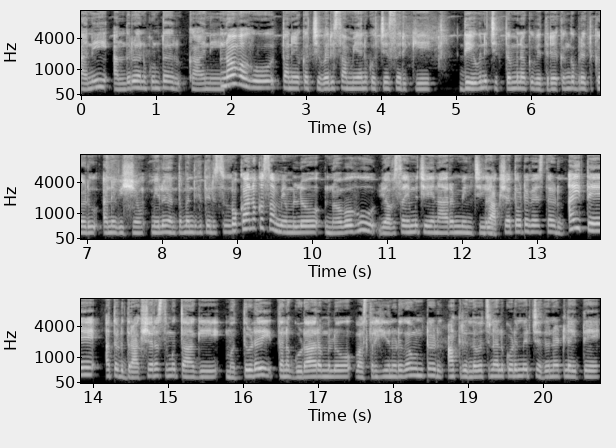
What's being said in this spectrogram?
అని అందరూ అనుకుంటారు. కానీ నోవహు తన యొక్క చివరి సమయానికి వచ్చేసరికి దేవుని చిత్తమునకు వ్యతిరేకంగా బ్రతికాడు అనే విషయం మీలో ఎంతమందికి తెలుసు? ఒకనొక సమయంలో నోవహు వ్యవసాయం చేయనారంభించి ద్రాక్ష తోట వేస్తాడు. అయితే అతడు ద్రాక్షరసము తాగి మత్తుడై తన గుడారములో వస్త్రహీనుడుగా ఉంటాడు. ఆ క్రింద వచనాలు కూడా మీరు చదివినట్లయితే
